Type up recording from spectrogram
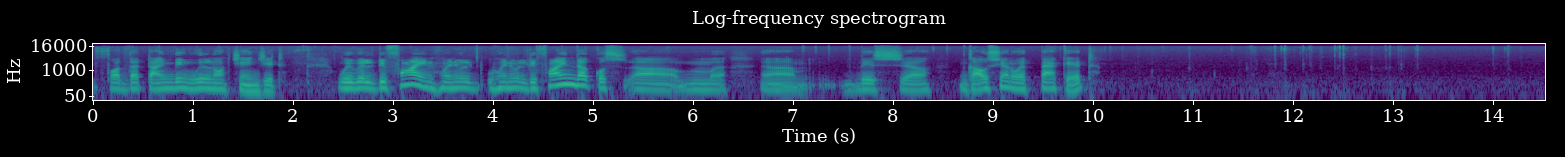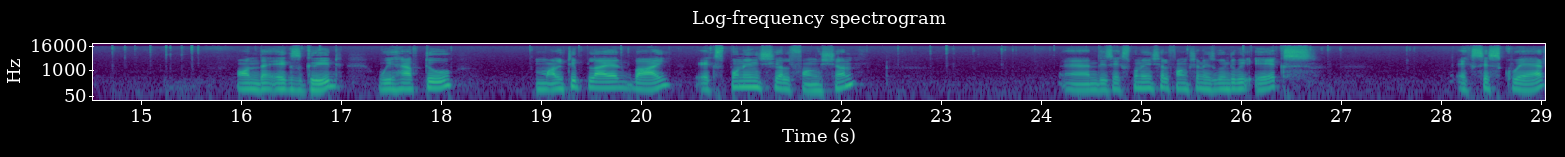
for the time being we will not change it. We will define when we will when we will define the uh, um, this uh, Gaussian wave packet on the x grid we have to multiply it by exponential function. And this exponential function is going to be x x square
